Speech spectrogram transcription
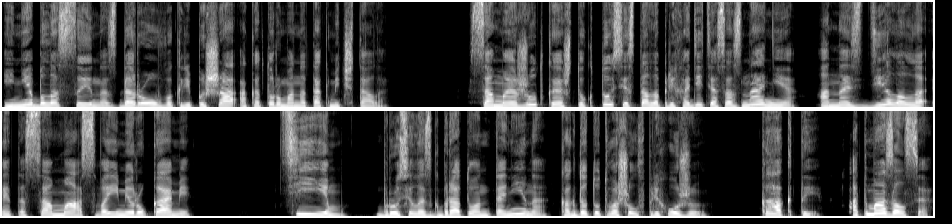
И не было сына, здорового крепыша, о котором она так мечтала. Самое жуткое, что к Тосе стало приходить осознание, она сделала это сама, своими руками, «Тим!» – бросилась к брату Антонина, когда тот вошел в прихожую. «Как ты? Отмазался?»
